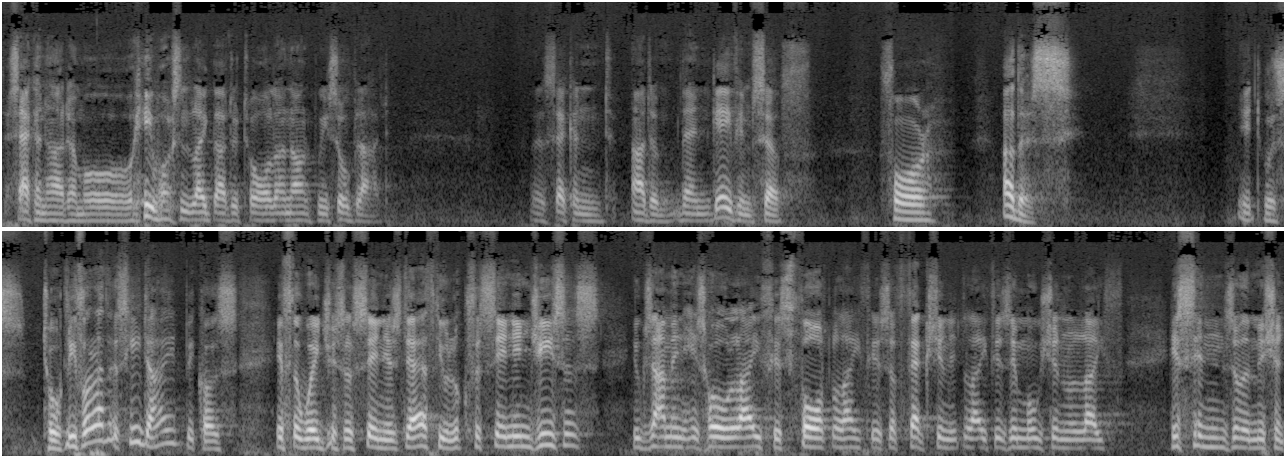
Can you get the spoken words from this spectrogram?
The second Adam, oh, he wasn't like that at all, and aren't we so glad? The second Adam then gave himself for others. It was totally for others. He died because if the wages of sin is death, you look for sin in Jesus. You examine his whole life, his thought life, his affectionate life, his emotional life, his sins of omission.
